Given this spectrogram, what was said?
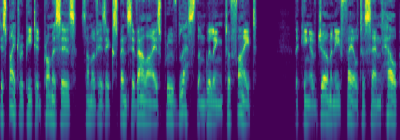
Despite repeated promises, some of his expensive allies proved less than willing to fight. The King of Germany failed to send help,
